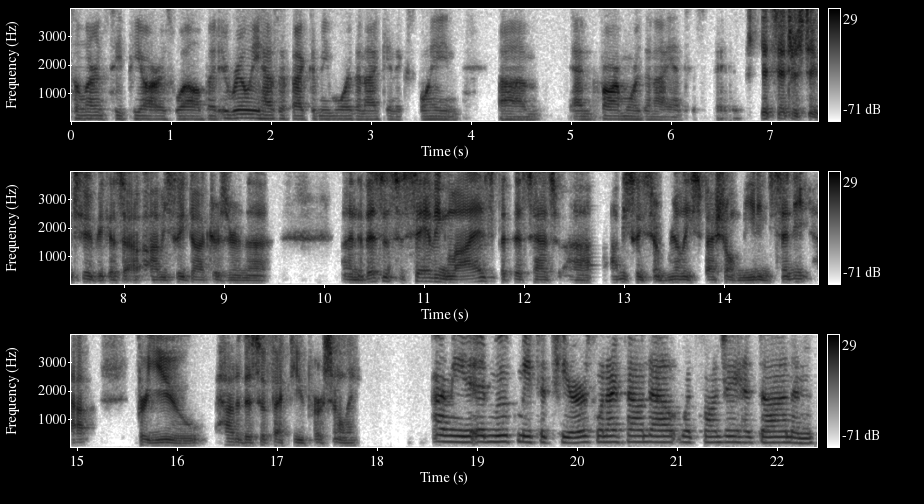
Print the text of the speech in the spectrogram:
to learn CPR as well. But it really has affected me more than I can explain, um, and far more than I anticipated. It's interesting too because uh, obviously doctors are in the in the business of saving lives, but this has uh, obviously some really special meaning. Cindy, how, for you, how did this affect you personally? I mean, it moved me to tears when I found out what Sanjay had done and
